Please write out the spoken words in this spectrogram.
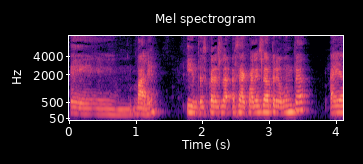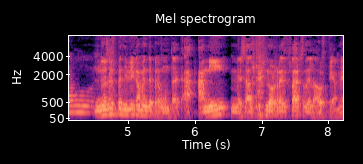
eh, vale. Y entonces, ¿cuál es la, o sea, ¿cuál es la pregunta? ¿Hay algún...? No es específicamente pregunta. A, mí me saltan los red flags de la hostia. Me,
